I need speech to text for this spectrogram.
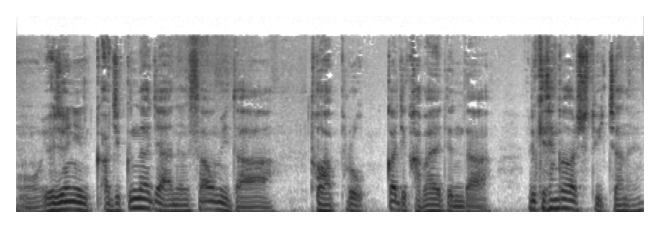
어, 여전히 아직 끝나지 않은 싸움이다. 더 앞으로까지 가봐야 된다. 이렇게 생각할 수도 있잖아요.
